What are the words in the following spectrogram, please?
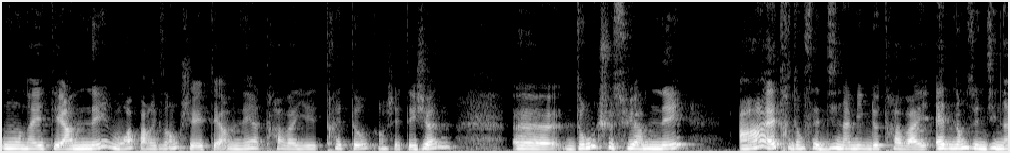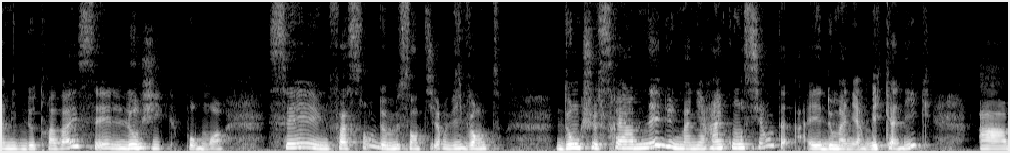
où on a été amené, moi par exemple, j'ai été amenée à travailler très tôt quand j'étais jeune, donc je suis amenée à être dans cette dynamique de travail. Être dans une dynamique de travail, c'est logique pour moi. C'est une façon de me sentir vivante. Donc je serai amenée d'une manière inconsciente et de manière mécanique à,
